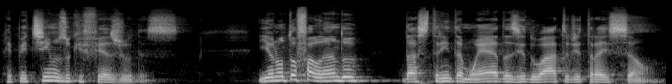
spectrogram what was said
Repetimos o que fez Judas. E eu não estou falando das 30 moedas e do ato de traição.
